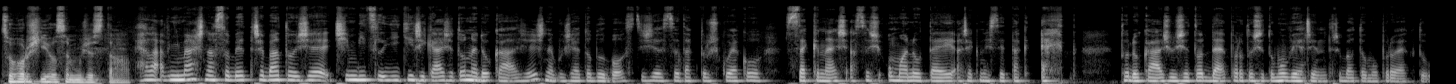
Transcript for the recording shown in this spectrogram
co horšího se může stát. Hele, a vnímáš na sobě třeba to, že čím víc lidí ti říká, že to nedokážeš, nebo že je to blbost, že se tak trošku jako sekneš a seš umanutej a řekneš si tak echt, to dokážu, že to jde, protože tomu věřím třeba tomu projektu?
